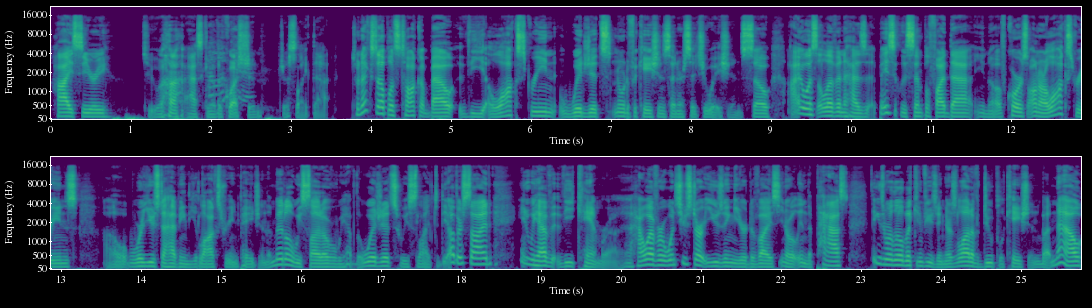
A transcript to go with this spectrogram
Hi, Siri, to uh, ask another question, just like that. So next up, let's talk about the lock screen widgets notification center situation. So iOS 11 has basically simplified that. You know, of course, on our lock screens, uh, we're used to having the lock screen page in the middle. We slide over, we have the widgets, we slide to the other side, and we have the camera. However, once you start using your device, you know, in the past, things were a little bit confusing. There's a lot of duplication, but now,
